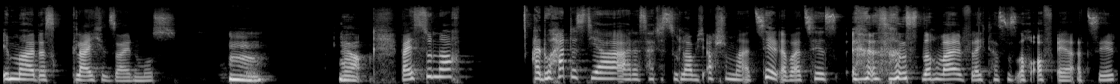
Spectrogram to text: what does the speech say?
immer das Gleiche sein muss. Mm. Ja. Weißt du noch, ah, du hattest ja, ah, das hattest du, glaube ich, auch schon mal erzählt, aber erzähl's sonst noch mal, vielleicht hast du es auch off-air erzählt,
